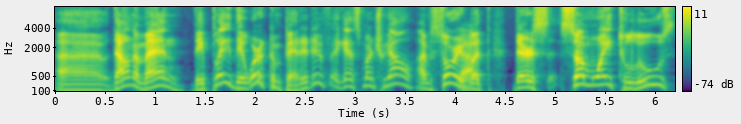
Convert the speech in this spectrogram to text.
uh, down a man they played they were competitive against Montreal I'm sorry Yeah. but there's some way to lose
